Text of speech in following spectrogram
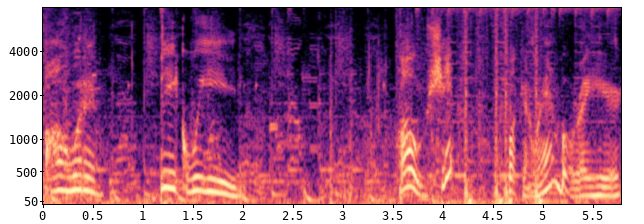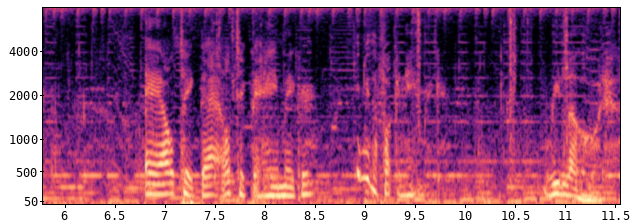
Oh, what a dickweed! Oh shit! Fucking Rambo right here. Hey, I'll take that. I'll take the haymaker. Give me the fucking haymaker. Reload.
